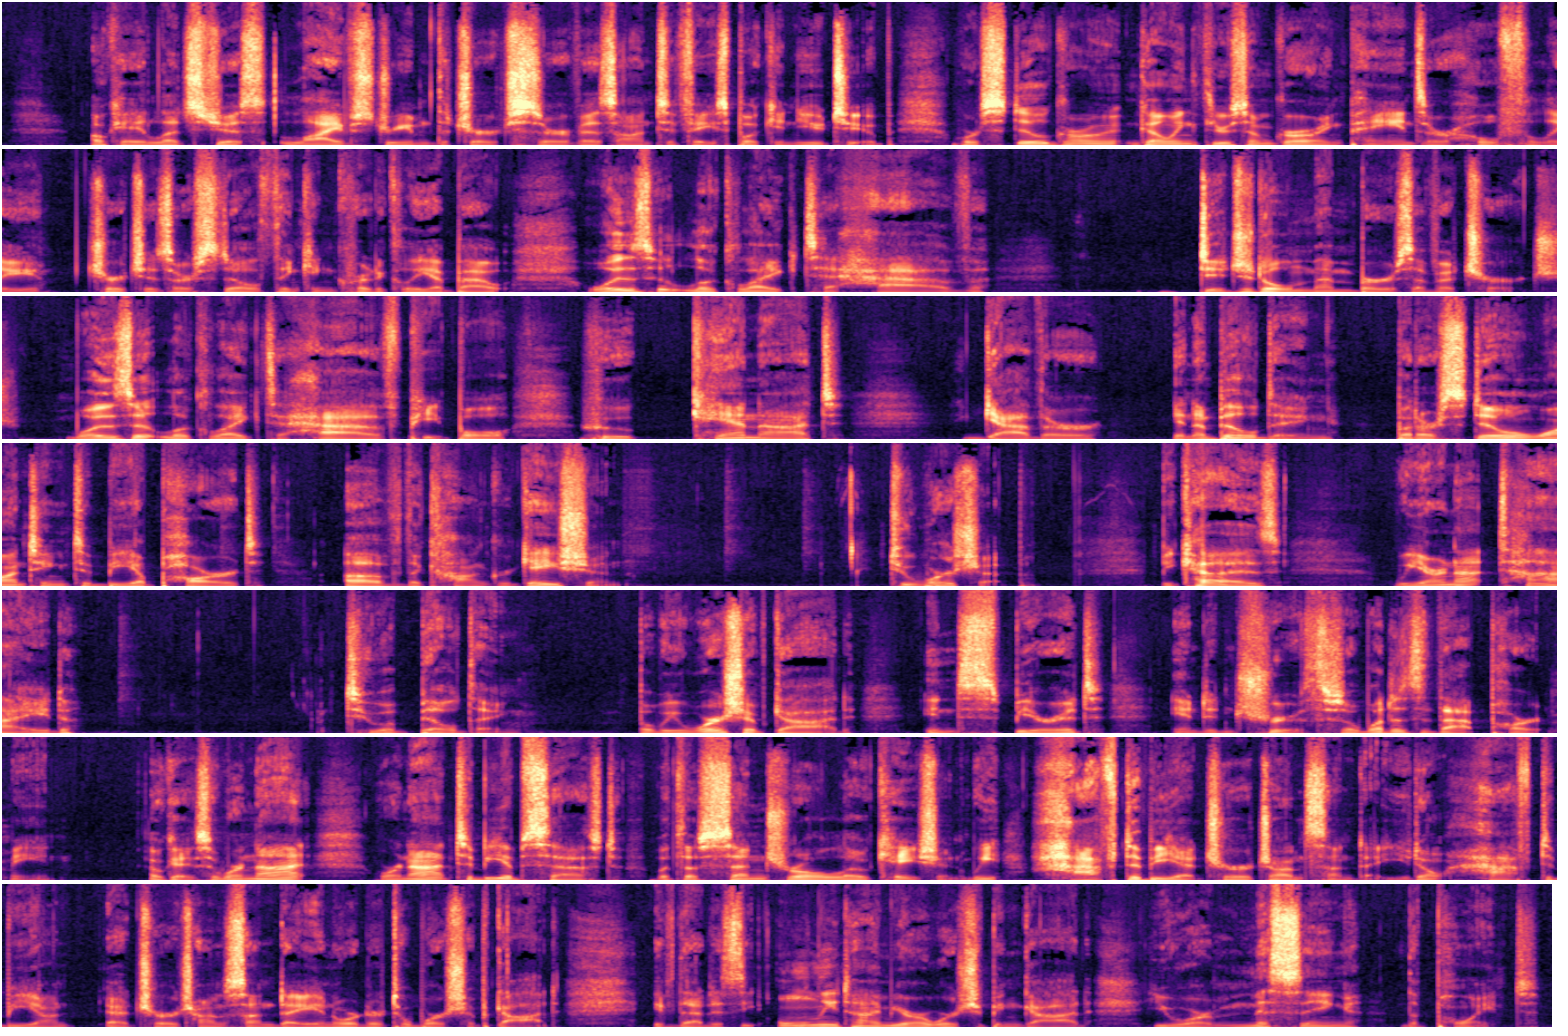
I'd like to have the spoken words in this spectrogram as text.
okay, let's just live stream the church service onto Facebook and YouTube. We're still growing, going through some growing pains, or hopefully, churches are still thinking critically about what does it look like to have digital members of a church? What does it look like to have people who cannot gather in a building but are still wanting to be a part of the congregation to worship because we are not tied to a building, but we worship God in spirit and in truth. So what does that part mean? Okay, so we're not we're not to be obsessed with a central location. We have to be at church on Sunday. You don't have to be on at church on Sunday in order to worship God. If that is the only time you are worshiping God, you are missing the point.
